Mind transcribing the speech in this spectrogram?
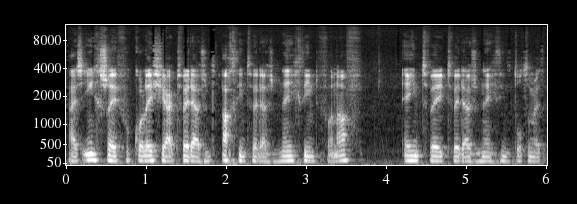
Hij is ingeschreven voor collegejaar 2018-2019 vanaf 1-2-2019 tot en met 31-8-2019.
